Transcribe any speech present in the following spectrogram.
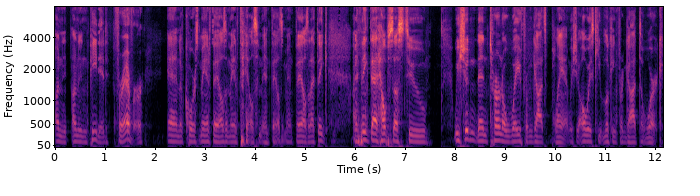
un, unimpeded forever. And of course, man fails and man fails and man fails and man fails. And I think, I think that helps us to. We shouldn't then turn away from God's plan. We should always keep looking for God to work.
